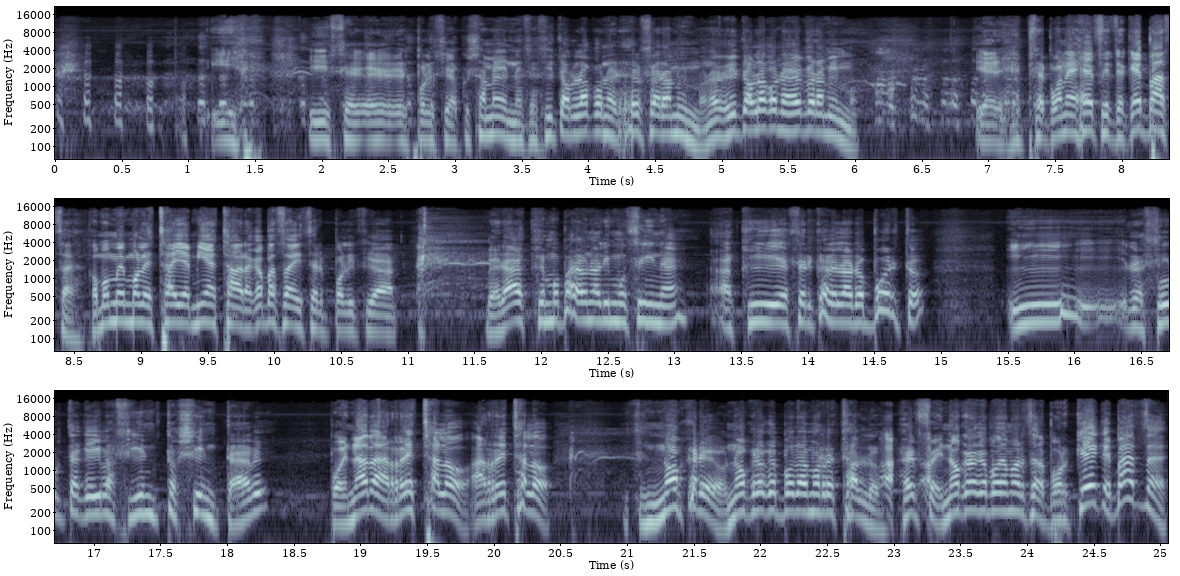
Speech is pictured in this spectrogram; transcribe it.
Y, y dice el, el policía, escúchame, necesito hablar con el jefe ahora mismo, necesito hablar con el jefe ahora mismo. Y el jefe- se pone jefe y dice, ¿qué pasa? ¿Cómo me molestáis a mí a esta hora? ¿Qué pasa? Dice el policía, verás que hemos parado una limusina aquí cerca del aeropuerto y resulta que iba a 180, ¿sabes? Pues nada, arréstalo, arréstalo. No creo, no creo que podamos arrestarlo, jefe, no creo que podamos arrestarlo. ¿Por qué? ¿Qué pasa?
